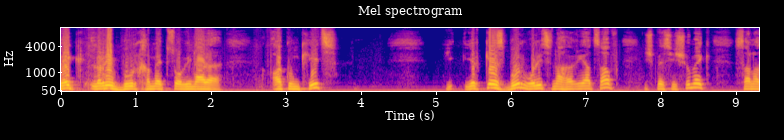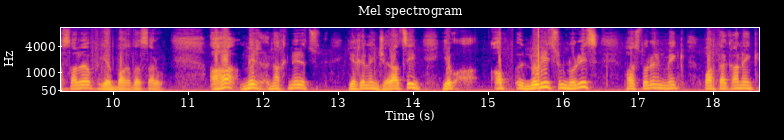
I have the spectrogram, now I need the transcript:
Մեկ լրի բուր խմեց ծովի նարը ակունքից եւ կես բուր, որից նա հղիացավ, ինչպես հիշում եք, Սանասարով եւ Բաղդասարով։ Ահա մեր նախները եղել են ջրացին եւ նորից ու նորից փաստորեն մենք պարտական ենք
